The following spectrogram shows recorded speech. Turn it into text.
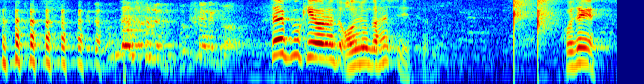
근데 혼자서는 못하는 것 같습니다. 셀프 케어는 좀 어느 정도 할 수 있어 고생했어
